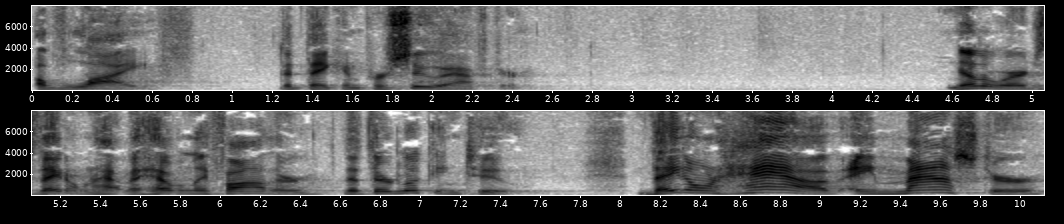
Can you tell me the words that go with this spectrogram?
of life that they can pursue after. In other words, they don't have a heavenly father that they're looking to. They don't have a master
